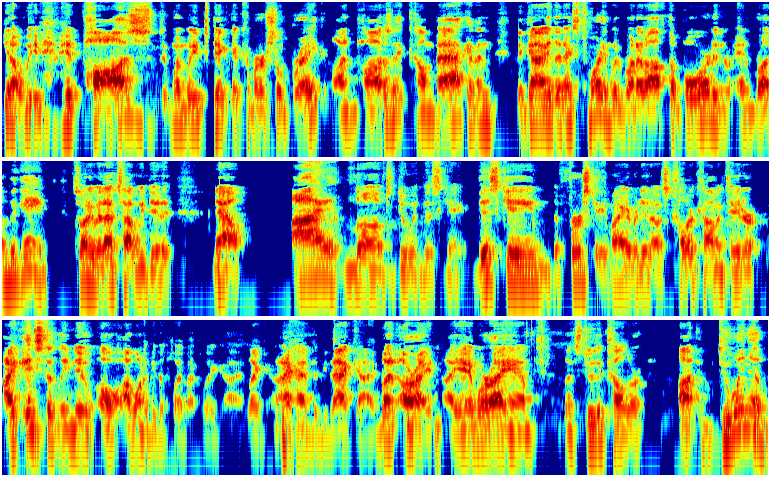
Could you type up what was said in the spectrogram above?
you know, we'd hit pause when we take a commercial break, unpause it, come back, and then the guy the next morning would run it off the board and, and run the game. So anyway, that's how we did it. Now, I loved doing this game. This game, the first game I ever did, I was color commentator. I instantly knew, oh, I want to be the play-by-play guy. Like I had to be that guy. But all right, I am where I am. Let's do the color. Uh, doing a,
